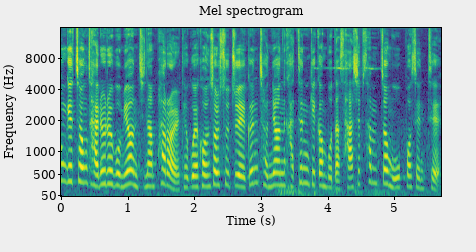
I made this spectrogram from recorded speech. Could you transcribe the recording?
통계청 자료를 보면 지난 8월 대구의 건설 수주액은 전년 같은 기간보다 43.5%,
